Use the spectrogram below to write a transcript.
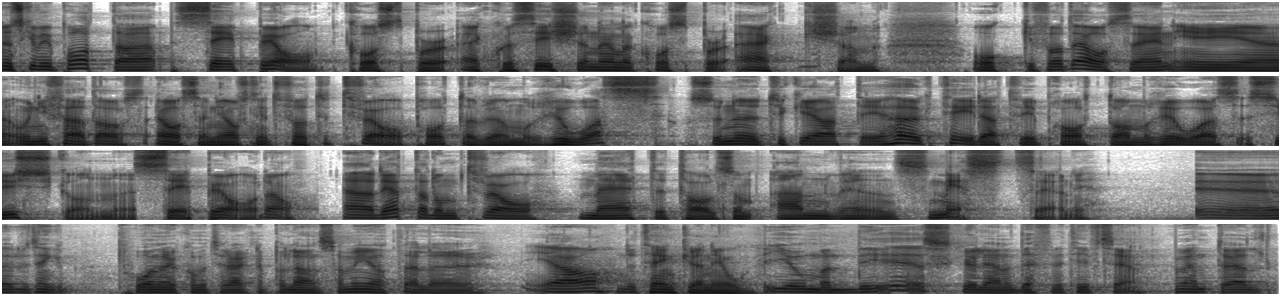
Nu ska vi prata CPA, Cost per Acquisition eller Cost per Action. Och för ett år sedan, i, eh, ungefär ett år sedan i avsnitt 42, pratade vi om ROAS. Så nu tycker jag att det är hög tid att vi pratar om ROAS syskon, CPA då. Är detta de två mätetal som används mest, säger ni? Eh, du tänker på när det kommer till att räkna på lönsamhet eller? Ja, det tänker jag nog. Jo, men det skulle jag definitivt säga. Eventuellt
